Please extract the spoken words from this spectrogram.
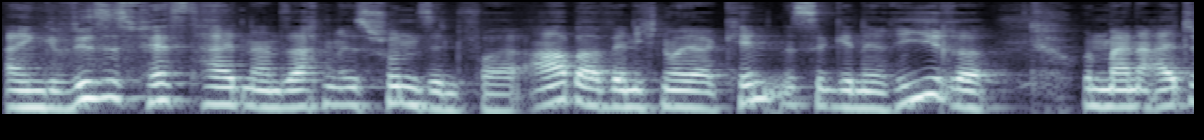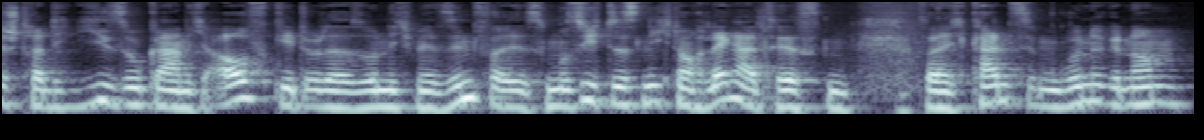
ein gewisses Festhalten an Sachen ist schon sinnvoll. Aber wenn ich neue Erkenntnisse generiere und meine alte Strategie so gar nicht aufgeht oder so nicht mehr sinnvoll ist, muss ich das nicht noch länger testen, sondern ich kann es im Grunde genommen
